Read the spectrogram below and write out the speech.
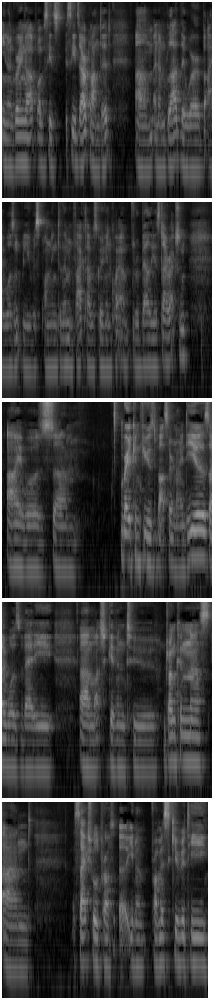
you know, growing up, obviously seeds are planted, um, and I'm glad they were, but I wasn't really responding to them. In fact, I was going in quite a rebellious direction. I was um, very confused about certain ideas. I was very uh, much given to drunkenness and sexual pro- uh, you know promiscuity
